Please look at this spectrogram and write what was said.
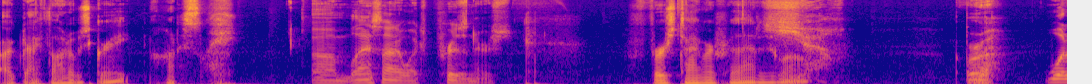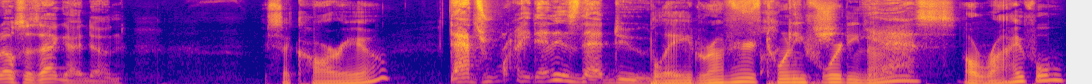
I, I thought it was great, honestly. Um, last night I watched Prisoners. First timer for that as well. Yeah, bruh. What else has that guy done? Sicario, That's right. That is that dude. Blade Runner, Fucking twenty forty nine, sh- yes. Arrival.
